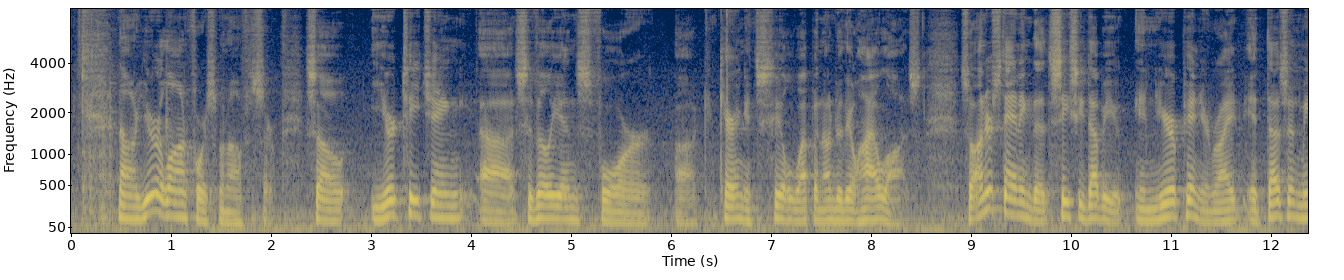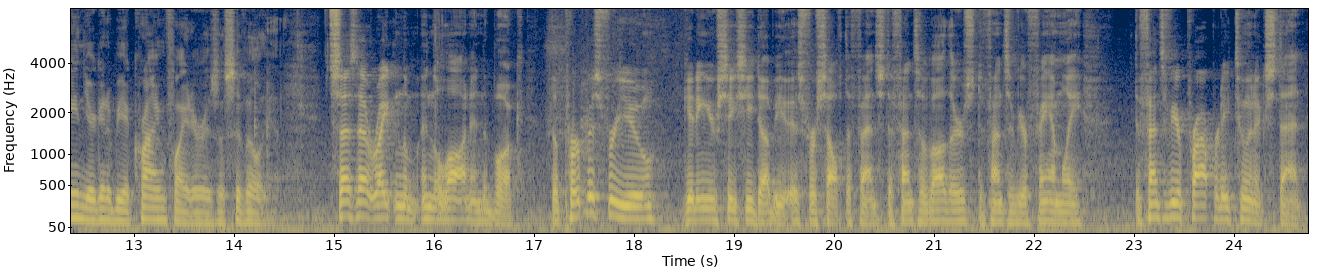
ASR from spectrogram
Now, you're a law enforcement officer, so you're teaching uh, civilians for uh, carrying a concealed weapon under the Ohio laws. So understanding that CCW, in your opinion, right, it doesn't mean you're going to be a crime fighter as a civilian. It says that right in the, in the law and in the book. The purpose for you getting your CCW is for self-defense, defense of others, defense of your family, defense of your property to an extent.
